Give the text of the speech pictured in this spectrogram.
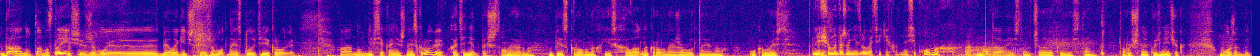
Да, ну, то настоящее живое, биологическое животное из плоти и крови. А, ну, не все, конечно, из крови, хотя нет, большинство, наверное, бескровных. Есть холоднокровное животное, но у кого есть ну, еще мы должны не забывать всяких насекомых. Ну да, если у человека есть там ручной кузнечик. Может быть.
